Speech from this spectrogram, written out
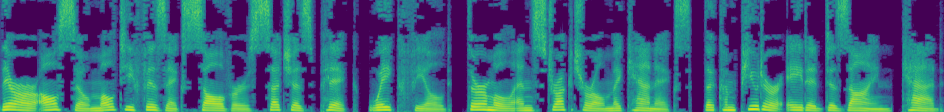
There are also multiphysics solvers such as PIC, Wakefield, thermal and structural mechanics, the computer-aided design CAD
